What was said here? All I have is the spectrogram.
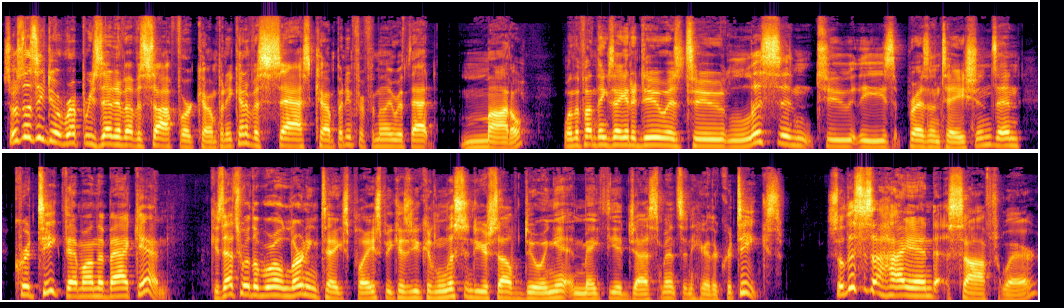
So I was listening to a representative of a software company, kind of a SaaS company, if you're familiar with that model. One of the fun things I get to do is to listen to these presentations and critique them on the back end. Because that's where the world learning takes place, because you can listen to yourself doing it and make the adjustments and hear the critiques. So, this is a high end software.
